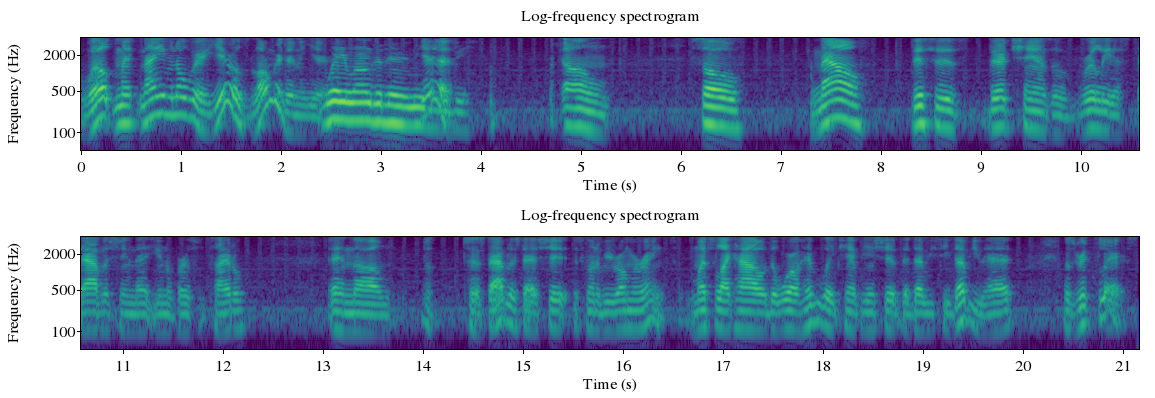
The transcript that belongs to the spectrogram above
Well, not even over a year. It was longer than a year. way longer than it needed Yeah. to be. Um, so now this is their chance of really establishing that universal title, and um, to, establish that shit, it's going to be Roman Reigns. Much like how the World Heavyweight Championship that WCW had was Ric Flair's.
